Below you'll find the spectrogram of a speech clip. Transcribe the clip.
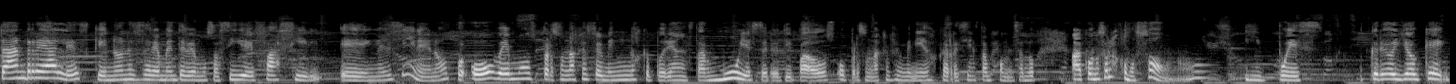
tan reales que no necesariamente vemos así de fácil en el cine, ¿no? O vemos personajes femeninos que podrían estar muy estereotipados o personajes femeninos que recién estamos comenzando a conocerlos como son, ¿no? Y pues creo yo que,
